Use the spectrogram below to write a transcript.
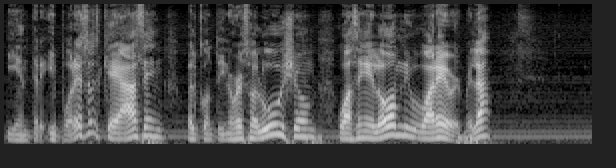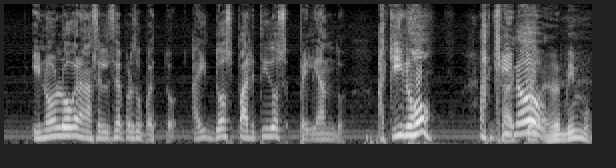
Y, entre, y por eso es que hacen el Continuous Resolution o hacen el Omni, whatever, ¿verdad? Y no logran hacer ese presupuesto. Hay dos partidos peleando. Aquí no. Aquí no. Es el mismo.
